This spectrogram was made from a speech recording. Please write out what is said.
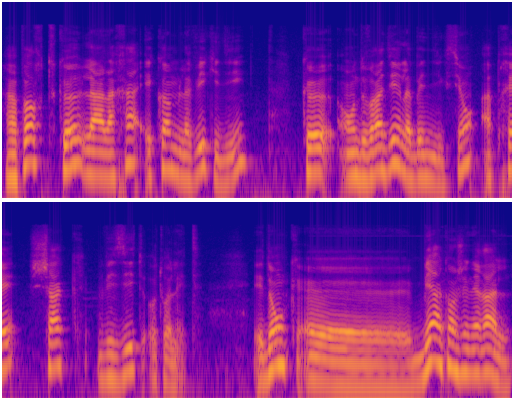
rapportent que la halacha est comme la vie qui dit qu'on devra dire la bénédiction après chaque visite aux toilettes. Et donc, euh, bien qu'en général,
